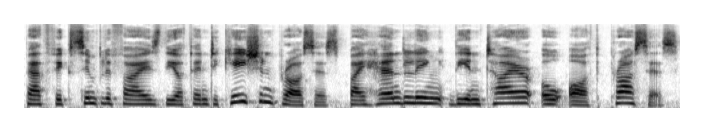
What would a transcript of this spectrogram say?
Pathfix simplifies the authentication process by handling the entire OAuth process,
